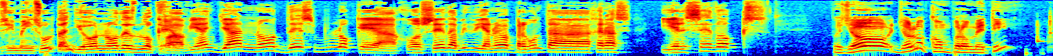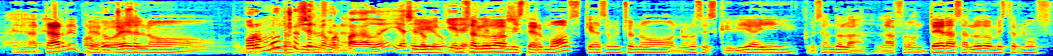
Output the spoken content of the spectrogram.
si me insultan, yo no desbloqueo. Fabián ya no desbloquea. José David Villanueva pregunta, Geras, ¿y el Sedox? Pues yo, yo lo comprometí en la tarde, por pero él el- no. él- Por no mucho es el mejor nada. pagado, ¿eh? Ya sé lo que quiere. Un saludo a Mr. Moss, que hace mucho no, no nos escribía ahí cruzando la, la frontera. Saludo, Mr. Moss.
